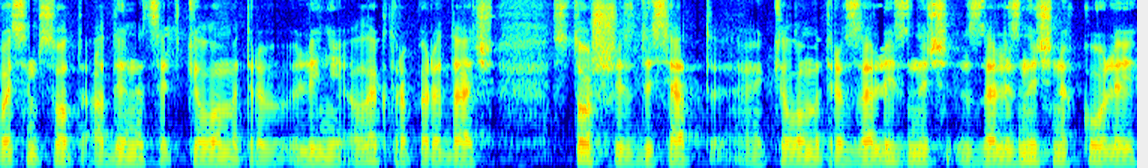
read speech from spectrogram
811 кілометрів ліній електропередач, 160 кілометрів залізнич, залізничних колій, е,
